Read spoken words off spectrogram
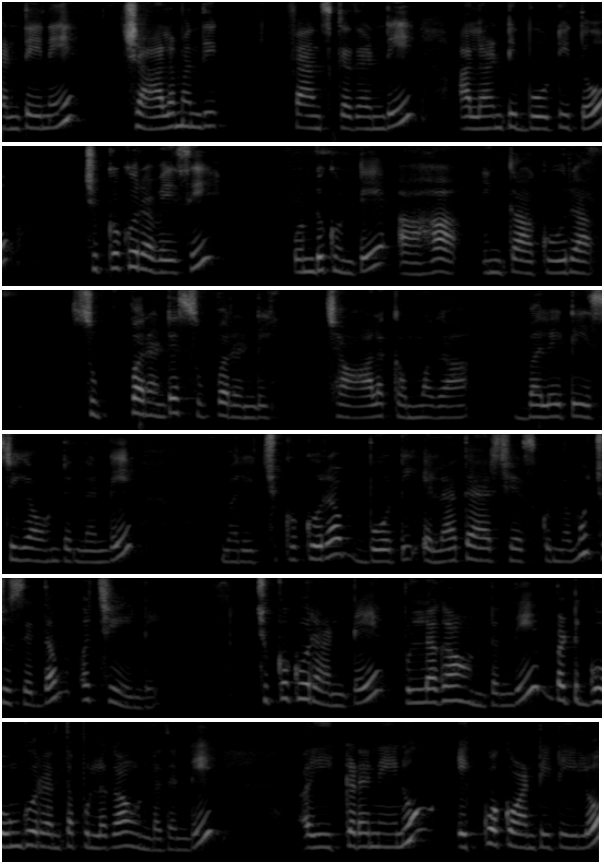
అంటేనే చాలామంది ఫ్యాన్స్ కదండి. అలాంటి బోటితో చుక్క కూర వేసి వండుకుంటే ఆహా ఇంకా ఆ కూర సూపర్ అంటే సూపర్ అండి. చాలా కమ్మగా భలే టేస్టీగా ఉంటుందండి. మరి చుక్క కూర బోటి ఎలా తయారు చేసుకుందామో చూసేద్దాం వచ్చేయండి. చుక్క కూర అంటే పుల్లగా ఉంటుంది బట్ గోంగూర అంత పుల్లగా ఉండదండి. ఇక్కడ నేను ఎక్కువ క్వాంటిటీలో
